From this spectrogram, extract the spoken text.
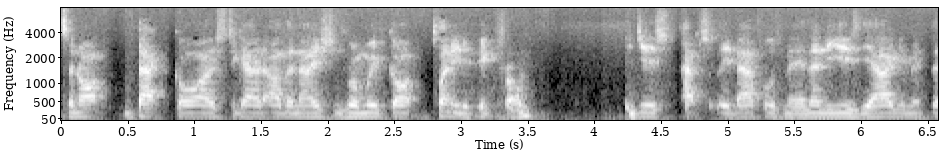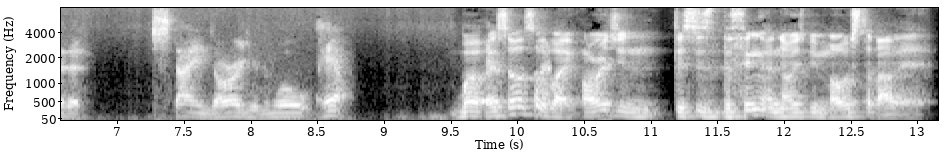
to not back guys to go to other nations when we've got plenty to pick from, it just absolutely baffles me. And then to use the argument that it stains Origin, well, how? Well, it's also like Origin. This is the thing that annoys me most about it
